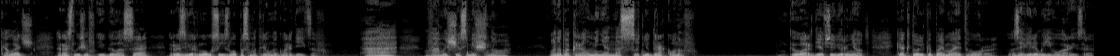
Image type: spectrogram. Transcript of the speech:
Калач, расслышав их голоса, развернулся и зло посмотрел на гвардейцев. «А, вам еще смешно? Он обокрал меня на сотню драконов. «Гвардия все вернет, как только поймает вора», — заверила его Аризра.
